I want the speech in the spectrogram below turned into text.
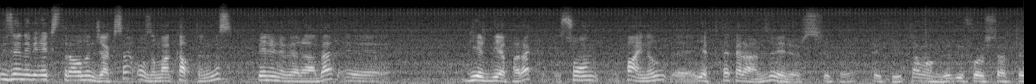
Üzerine bir ekstra alınacaksa o zaman kaptanımız benimle beraber e, girdi yaparak son final e, yakıta kararımızı veriyoruz. Süper. Peki tamamdır. Before start'ta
